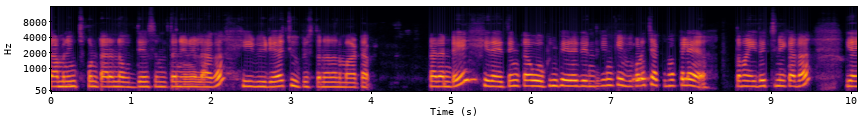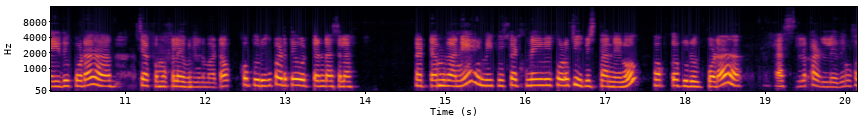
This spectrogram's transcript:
గమనించుకుంటారన్న ఉద్దేశంతో నేను ఇలాగా ఈ వీడియో చూపిస్తున్నాను అనమాట కదండి? ఇదైతే ఇంకా ఓపెన్ చేయలేదు. ఎందుకు? ఇంకా ఇవి కూడా చెక్క ముక్కలే. మొత్తం ఐదు వచ్చినాయి కదా. ఈ ఐదు కూడా చెక్క ముక్కలు ఇవ్వండి అనమాట ఒక్క పురుగు పడితే ఒట్టండి అసలు. కట్టాం కానీ మీకు కట్టినవి కూడా చూపిస్తాను నేను. ఒక్క పురుగు కూడా అసలు పడలేదు. ఇంకా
